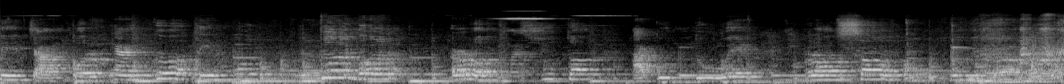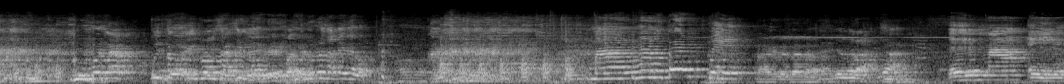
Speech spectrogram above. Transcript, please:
dicampur nganggo timun. Timun roh Mas Yuto aku duwe rasa gumun pinter improvisasi lho Dulu sampai kalau mangan tempe ya enak eh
